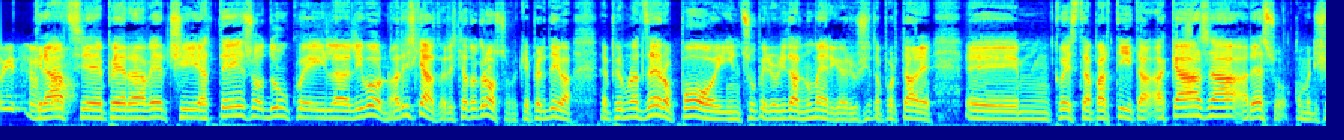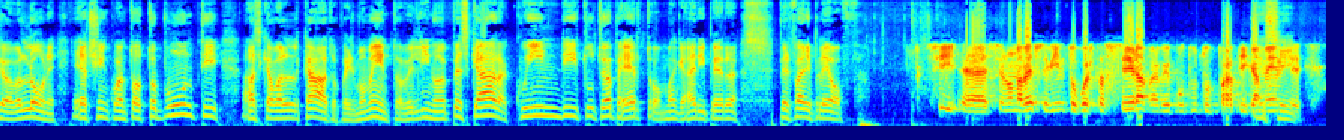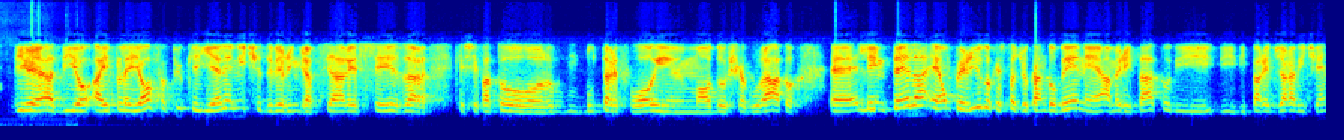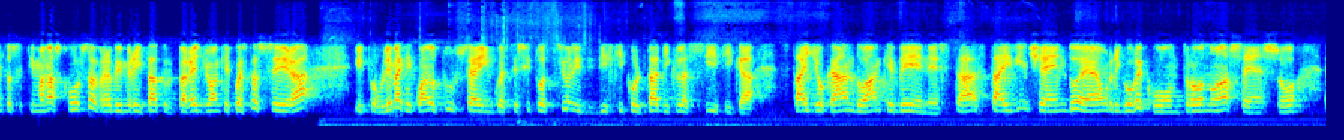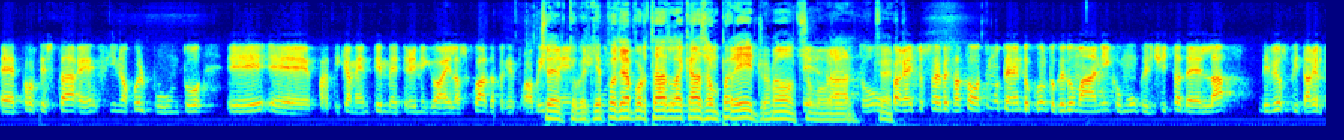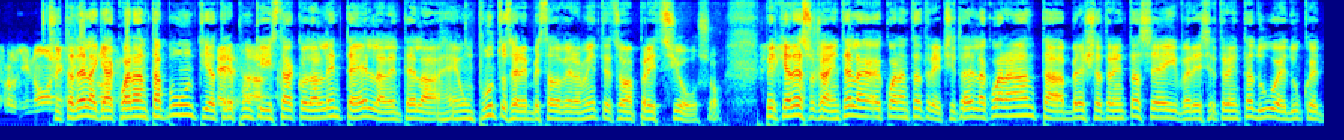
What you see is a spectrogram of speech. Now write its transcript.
Maurizio. Grazie ciao. per averci atteso. Dunque il Livorno ha rischiato, ha rischiato grosso perché perdeva eh, per 1-0, poi in superiorità numerica è riuscito a portare eh, questa partita a casa. Adesso, come diceva Vallone, è a 58 punti, ha scavalcato per il momento Avellino e Pescara, quindi tutto è aperto magari per, per fare i playoff. Sì, eh, se non avesse vinto questa sera avrebbe potuto praticamente eh sì dire addio ai playoff. Più che Jelenic deve ringraziare Cesar che si è fatto buttare fuori in modo sciagurato. Eh, Lentela è un periodo che sta giocando bene ha meritato di, di, di, pareggiare a Vicenza settimana scorsa avrebbe meritato il pareggio anche questa sera. Il problema è che quando tu sei in queste situazioni di difficoltà di classifica stai giocando anche bene sta, stai vincendo e hai un rigore contro non ha senso eh, protestare fino a quel punto e eh, praticamente praticamente mettere in guai la squadra perché probabilmente certo perché poteva portarla a casa un pareggio no? Insomma, esatto, certo. un pareggio sarebbe stato ottimo tenendo conto che domani comunque il Cittadella deve ospitare il Frosinone Cittadella che ha 40 punti a 3 esatto. punti di stacco dall'Entella l'Entella è un punto sarebbe stato veramente insomma, prezioso perché adesso c'è Entella 43 Cittadella 40 Brescia 36 Varese 32 dunque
